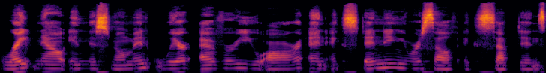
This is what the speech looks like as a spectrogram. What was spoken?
right now in this moment, wherever you are, and extending yourself acceptance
